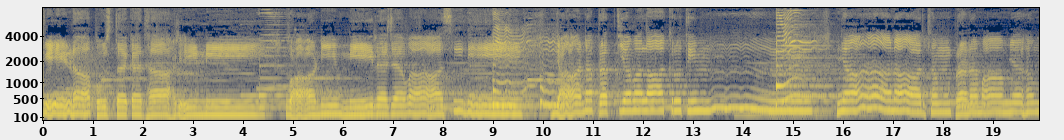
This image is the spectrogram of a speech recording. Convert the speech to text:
वीणा पुस्तकधारिणी वाणीं नीरजवासिनी ज्ञानप्रत्यमलाकृतिम् ज्ञानार्थं प्रणमाम्यहम्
